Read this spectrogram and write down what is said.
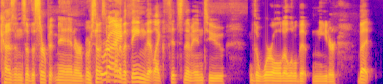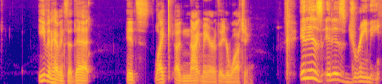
cousins of the Serpent Men, or or some, some kind of a thing that like fits them into the world a little bit neater. But even having said that, it's like a nightmare that you're watching. It is it is dreamy.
